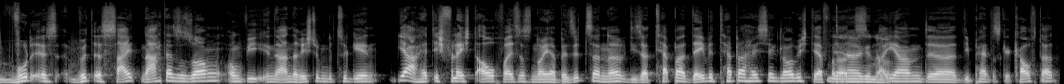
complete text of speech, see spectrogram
Wurde es, wird es Zeit, nach der Saison irgendwie in eine andere Richtung zu gehen? Ja, hätte ich vielleicht auch, weil es ist ein neuer Besitzer, ne? Dieser Tepper, David Tepper heißt der, glaube ich, der vor Ja, zwei genau. Jahren der, die Panthers gekauft hat.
